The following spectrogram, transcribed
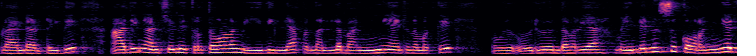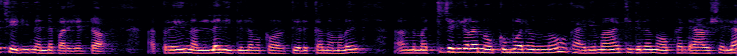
പ്ലാന്റ് ആണ് കേട്ടോ ഇത്. ആദ്യം കാണിച്ചതിന് ഇത്രത്തോളം വീതിയില്ല. അപ്പം നല്ല ഭംഗിയായിട്ട് നമുക്ക് ഒരു- ഒരു എന്താ പറയുക മെയിന്റനൻസ് കുറഞ്ഞൊരു ചെടി എന്ന് തന്നെ പറയാം കേട്ടോ അത്രയും നല്ല രീതിയിൽ നമുക്ക് വളർത്തിയെടുക്കാം. നമ്മൾ മറ്റു ചെടികളെ നോക്കുമ്പോൾ ഒന്നും കാര്യമായിട്ട് ഇതിനെ നോക്കേണ്ട ആവശ്യമില്ല.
